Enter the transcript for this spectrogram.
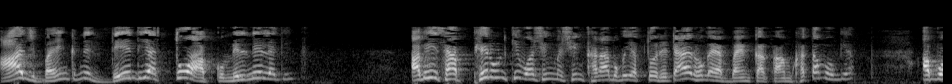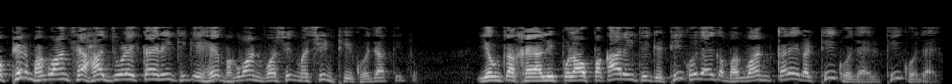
आज बैंक ने दे दिया तो आपको मिलने लगी। अभी साहब फिर उनकी वॉशिंग मशीन खराब हो गई, अब तो रिटायर हो गया बैंक का काम खत्म हो गया। अब वो फिर भगवान से हाथ जोड़े कह रही थी कि, हे भगवान वॉशिंग मशीन ठीक हो जाती तो। ये उनका ख्याली पुलाव पका रही थी कि ठीक हो जाएगा, भगवान करेगा, ठीक हो जाएगा, ठीक हो जाएगा।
